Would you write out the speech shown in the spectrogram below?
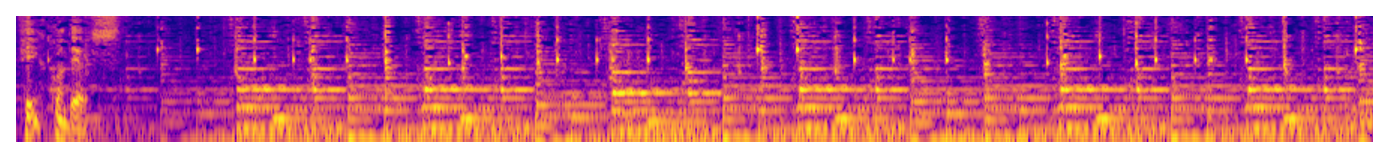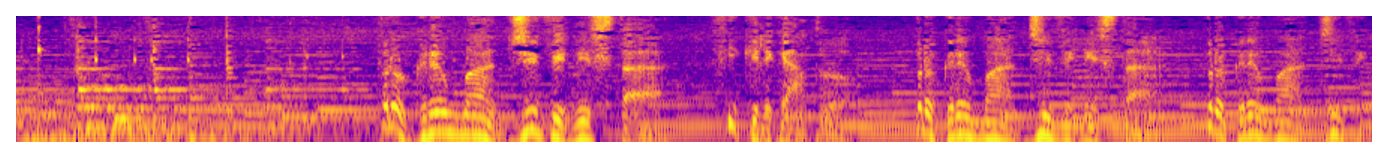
Fique com Deus. Programa Divinista. Fique ligado. Programa Divinista. Programa Divinista.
